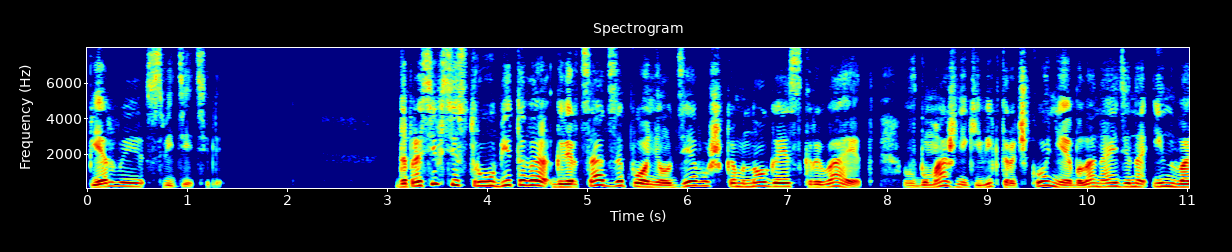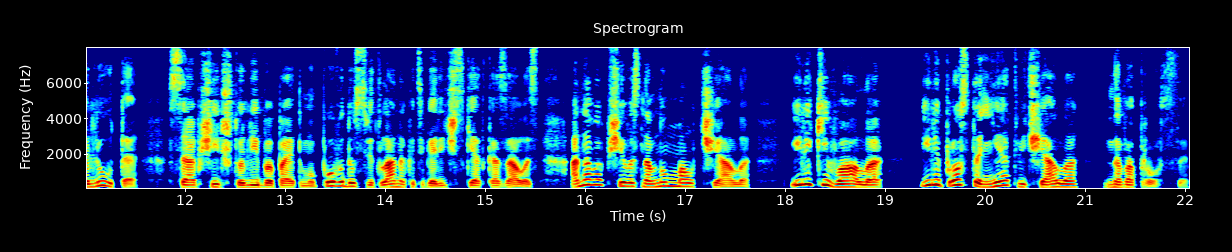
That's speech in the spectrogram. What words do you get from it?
первые свидетели. Допросив сестру убитого, Гверцадзе понял, девушка многое скрывает. В бумажнике Виктора Чкония была найдена инвалюта. Сообщить что-либо по этому поводу Светлана категорически отказалась. Она вообще в основном молчала, или кивала, или просто не отвечала на вопросы.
